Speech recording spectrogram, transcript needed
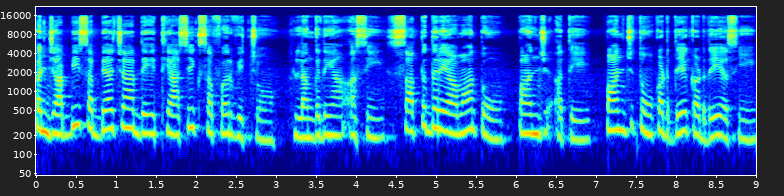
ਪੰਜਾਬੀ ਸੱਭਿਆਚਾਰ ਦੇ ਇਤਿਹਾਸਿਕ ਸਫ਼ਰ ਵਿੱਚੋਂ ਲੰਘਦਿਆਂ ਅਸੀਂ ਸੱਤ ਦਰਿਆਵਾਂ ਤੋਂ ਪੰਜ ਅਤੇ ਪੰਜ ਤੋਂ ਘਟਦੇ ਘਟਦੇ ਅਸੀਂ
